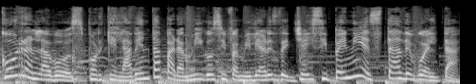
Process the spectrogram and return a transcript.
Corran la voz porque la venta para amigos y familiares de JCPenney está de vuelta.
